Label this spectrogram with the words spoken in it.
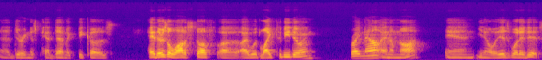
uh, during this pandemic because, hey, there's a lot of stuff uh, I would like to be doing right now, and I'm not, and you know, it is what it is,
